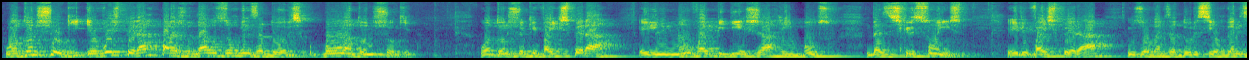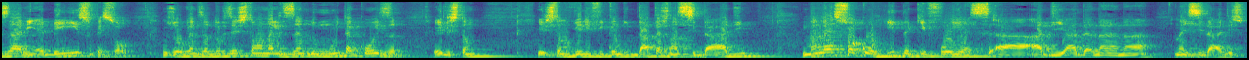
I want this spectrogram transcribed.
O Antônio Schuch, eu vou esperar para ajudar os organizadores. Boa, Antônio Schuch. O Antônio Schuch vai esperar. Ele não vai pedir já reembolso das inscrições. Ele vai esperar os organizadores se organizarem. É bem isso, pessoal. Os organizadores eles estão analisando muita coisa. Eles estão, eles estão verificando datas na cidade. Não é só corrida que foi adiada na, na, nas cidades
